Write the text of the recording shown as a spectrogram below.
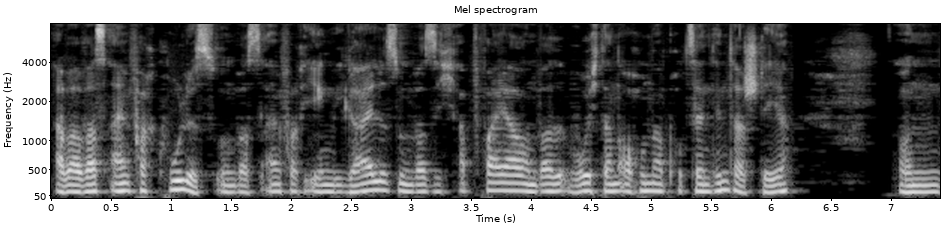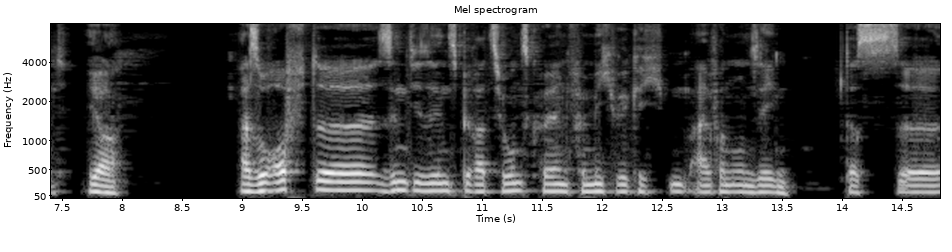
aber was einfach cool ist und was einfach irgendwie geil ist und was ich abfeier und wo ich dann auch 100% hinterstehe. Und ja, also oft äh, sind diese Inspirationsquellen für mich wirklich einfach nur ein Segen. Das äh,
